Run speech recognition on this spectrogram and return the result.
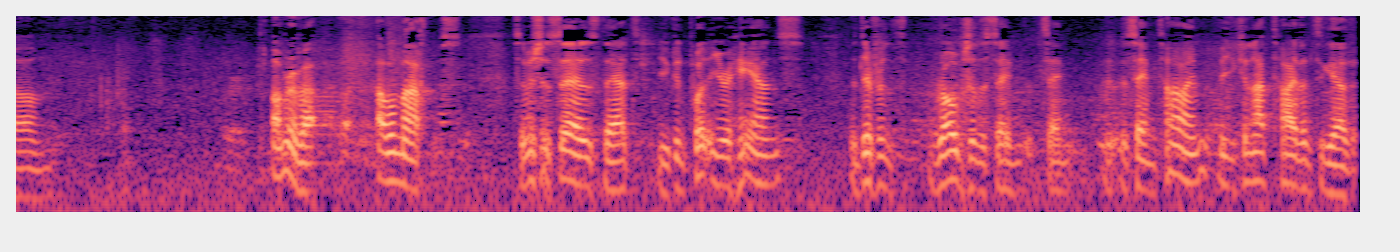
Um, Amr Rav- Abu Machnus. So Mishnah says that you can put in your hands the different ropes of the same same the same time, but you cannot tie them together.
